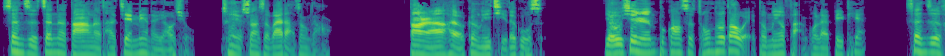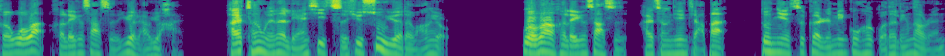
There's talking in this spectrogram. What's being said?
甚至真的答应了他见面的要求。这也算是歪打正着。当然，还有更离奇的故事。有些人不光是从头到尾都没有反过来被骗，甚至和沃万和雷克萨斯越聊越嗨，还成为了联系持续数月的网友。沃万和雷克萨斯还曾经假扮顿涅茨克人民共和国的领导人，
